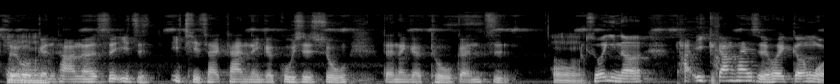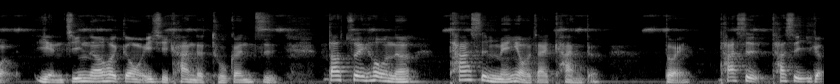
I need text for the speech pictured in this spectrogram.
所以我跟他呢是一直一起在看那个故事书的那个图跟字。嗯，所以呢，他一刚开始会跟我眼睛呢会跟我一起看的图跟字，到最后呢，他是没有在看的，对。它是它是一个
